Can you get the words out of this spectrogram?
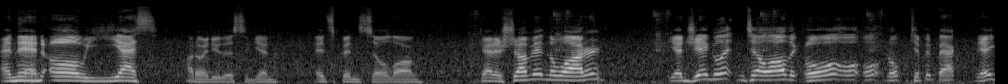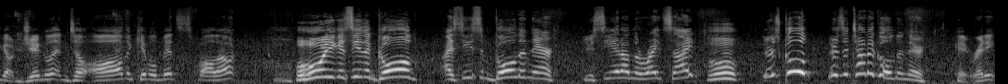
And then, oh, yes. How do I do this again? It's been so long. Kind of shove it in the water. Yeah, jiggle it until all the, oh, oh, oh, nope, tip it back. There you go. Jiggle it until all the kibble bits fall out. Oh, you can see the gold. I see some gold in there. You see it on the right side? Oh, there's gold. There's a ton of gold in there. Okay, ready?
